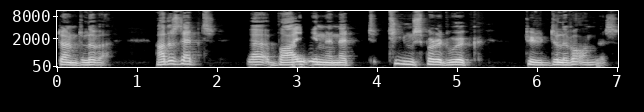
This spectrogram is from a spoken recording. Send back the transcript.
don't deliver. How does that uh, buy in and that team spirit work to deliver on this?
